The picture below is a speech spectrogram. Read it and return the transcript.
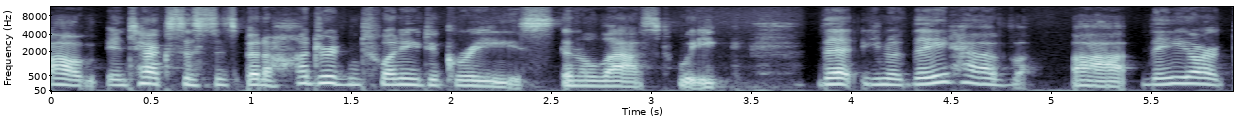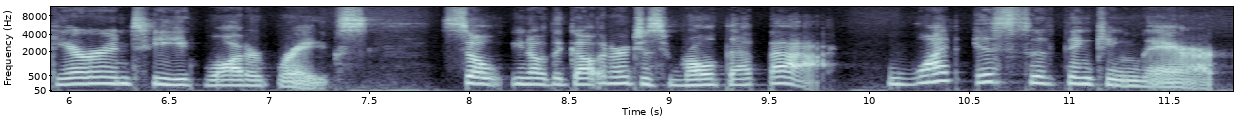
um, in Texas, it's been 120 degrees in the last week. That you know they have uh, they are guaranteed water breaks. So you know the governor just rolled that back. What is the thinking there?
